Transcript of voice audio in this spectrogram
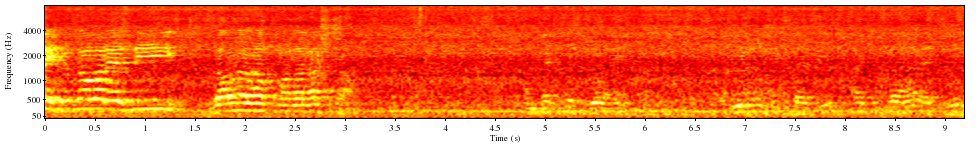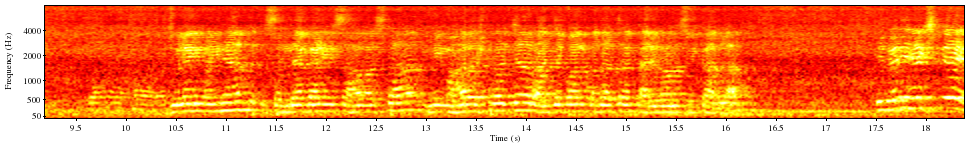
I took over as the governor of Maharashtra. On 31st July evening 6:30, I took over as the governor of Maharashtra. जुलै महिन्यात संध्याकाळी सहा वाजता मी महाराष्ट्राच्या राज्यपाल पदाचा कार्यभार स्वीकारला The very next day,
